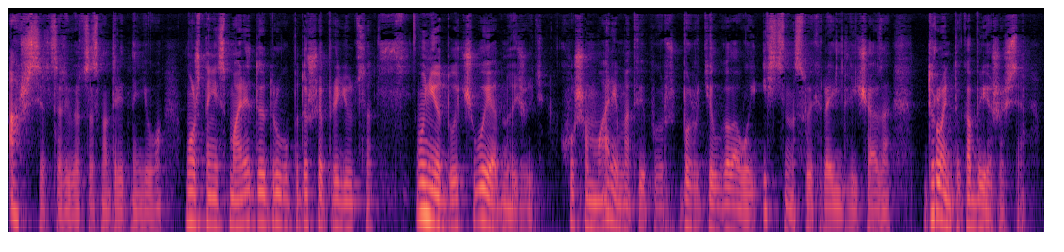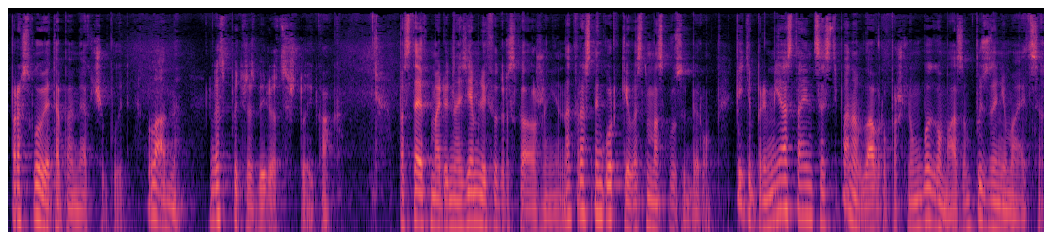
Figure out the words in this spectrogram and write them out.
Аж сердце рвется смотреть на него. Может, они с Марьей друг другу по душе придутся. У нее дочь, чего и одной жить. Хуша Марья, Матвей покрутил головой. Истина своих родителей Чаза. Дронь, так обрежешься. Просковья-то помягче будет. Ладно, Господь разберется, что и как. Поставив Марию на землю, Федор сказал жене, на Красной Горке я вас на Москву заберу. Петя при мне останется, Степана в Лавру пошлем богомазом, пусть занимается.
